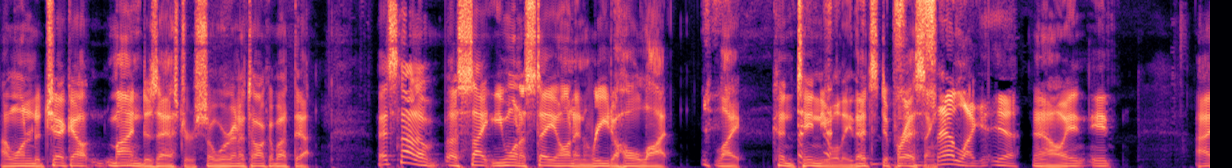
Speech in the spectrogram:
I wanted to check out mine disasters, so we're going to talk about that. That's not a, a site you want to stay on and read a whole lot, like continually. That's depressing. Sound like it, yeah. No, it, it I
